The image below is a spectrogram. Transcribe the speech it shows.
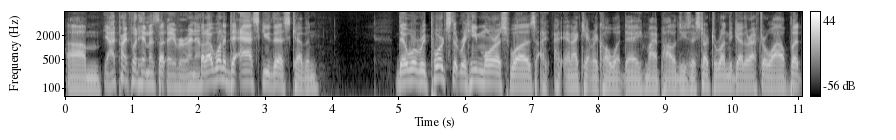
Um, yeah, I'd probably put him as the favorite right now. But I wanted to ask you this, Kevin. There were reports that Raheem Morris was, I- and I can't recall what day. My apologies. They start to run together after a while. But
